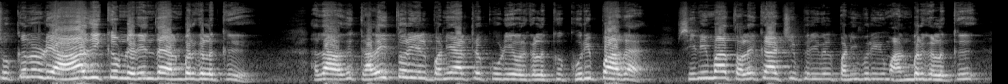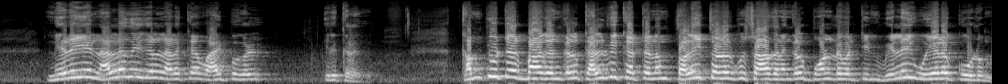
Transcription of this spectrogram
சுக்கிரனுடைய ஆதிக்கம் நிறைந்த அன்பர்களுக்கு அதாவது கலைத்துறையில் பணியாற்றக்கூடியவர்களுக்கு குறிப்பாக சினிமா தொலைக்காட்சி பிரிவில் பணிபுரியும் அன்பர்களுக்கு நிறைய நல்லதுகள் நடக்க வாய்ப்புகள் இருக்கிறது. கம்ப்யூட்டர் பாகங்கள் கல்வி கட்டணம் தொலைத்தொடர்பு சாதனங்கள் போன்றவற்றின் விலை உயரக்கூடும்.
